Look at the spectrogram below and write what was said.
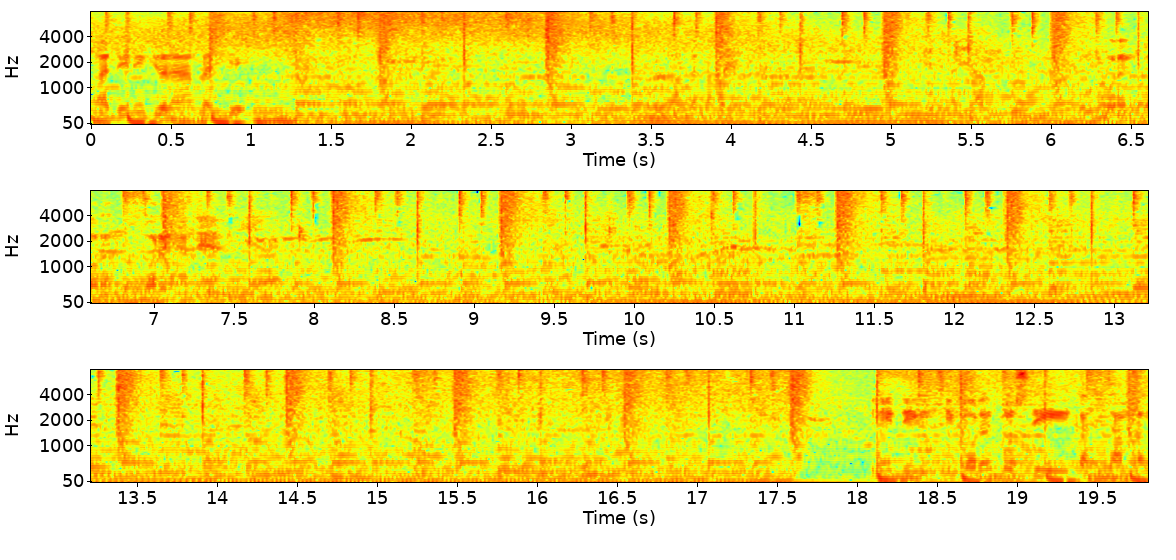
Ada ini jualan apa nih? Jualan apa namanya ini? Oh, goreng goreng gorengan ya? Ini di, di Korea terus di kasih sambal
